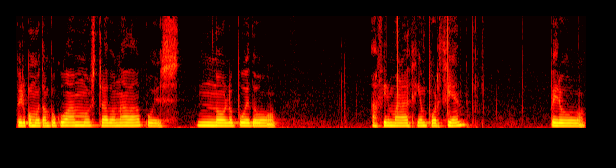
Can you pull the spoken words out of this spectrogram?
Pero como tampoco han mostrado nada, pues no lo puedo afirmar al 100% pero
